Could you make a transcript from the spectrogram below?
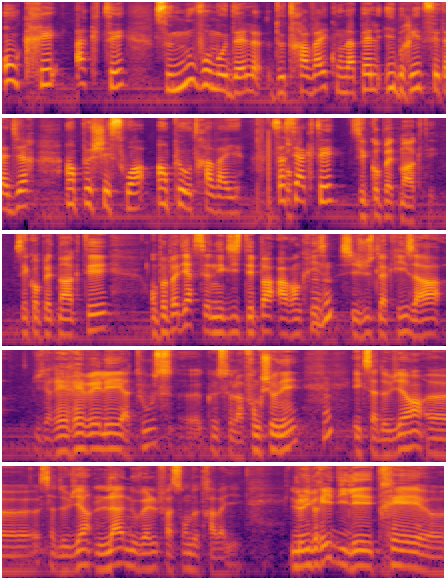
ancré, acté ce nouveau modèle de travail qu'on appelle hybride, c'est-à-dire un peu chez soi, un peu au travail. Ça, c'est acté C'est complètement acté. C'est complètement acté. On ne peut pas dire que ça n'existait pas avant crise. Mhm. C'est juste la crise a révélé à tous euh, que cela fonctionnait mhm. et que ça devient, euh, ça devient la nouvelle façon de travailler. Le hybride, il est très... Euh,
